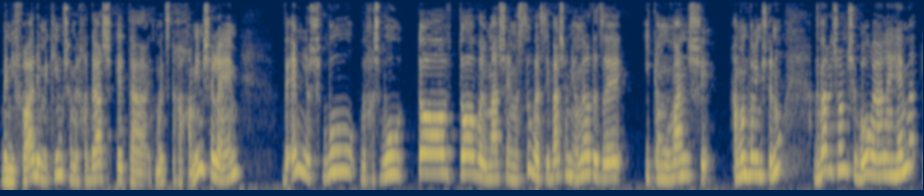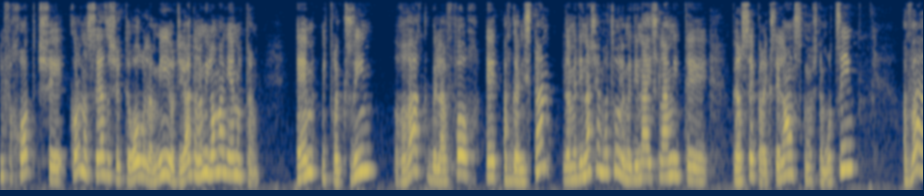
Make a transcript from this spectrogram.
בנפרד, הם הקימו שם מחדש את, ה, את מועצת החכמים שלהם, והם ישבו וחשבו טוב טוב על מה שהם עשו, והסיבה שאני אומרת את זה היא כמובן שהמון דברים השתנו. הדבר הראשון שברור היה להם לפחות שכל הנושא הזה של טרור עולמי או ג'יהאד עולמי לא מעניין אותם. הם מתרכזים רק בלהפוך את אפגניסטן למדינה שהם רצו, למדינה אסלאמית פרסה, פר אקסלנס, כמו שאתם רוצים, אבל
